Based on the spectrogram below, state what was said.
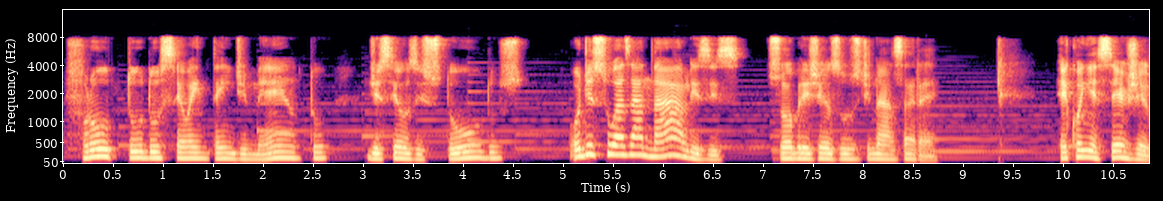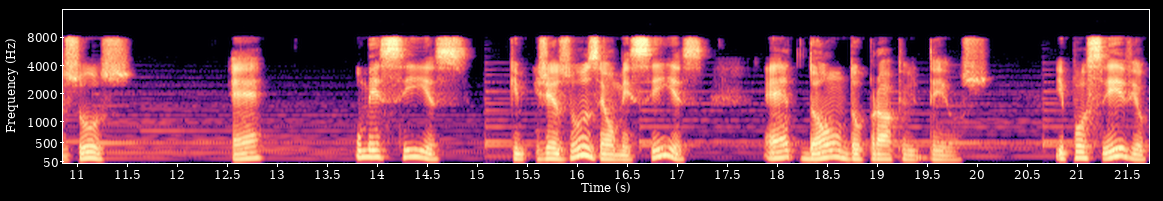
fruto do seu entendimento, de seus estudos ou de suas análises sobre Jesus de Nazaré. Reconhecer Jesus é o Messias, que Jesus é o Messias, é dom do próprio Deus e possível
